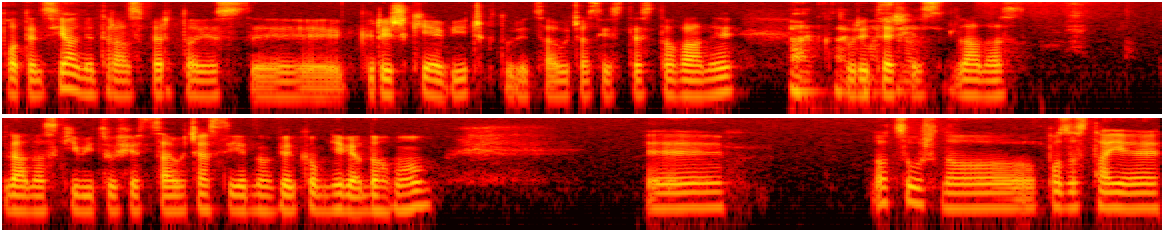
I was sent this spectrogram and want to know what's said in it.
potencjalny transfer to jest y, Gryszkiewicz, który cały czas jest testowany, Tak, tak, który masz też rację. jest dla nas, dla nas kibiców jest cały czas jedną wielką niewiadomą. Y, No cóż, no pozostaje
